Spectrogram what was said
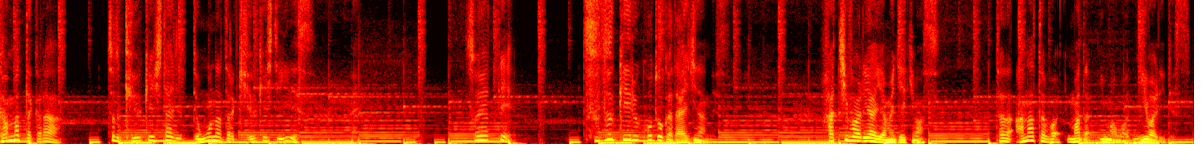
頑張ったからちょっと休憩したいって思うんだったら休憩していいです、ね、そうやって続けることが大事なんです。8割はやめていきます。ただあなたはまだ今は2割です。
